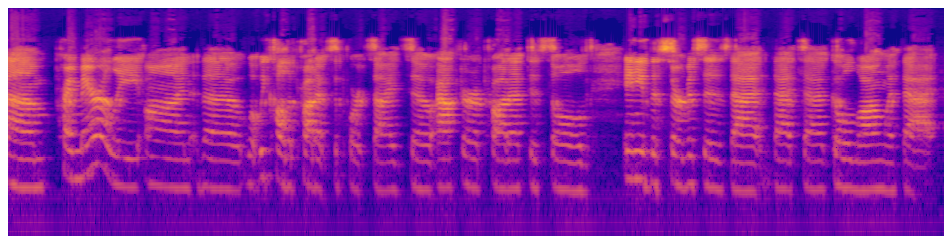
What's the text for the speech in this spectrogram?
um, primarily on the what we call the product support side. So after a product is sold, any of the services that that uh, go along with that.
